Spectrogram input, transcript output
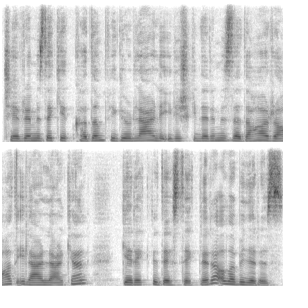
Çevremizdeki kadın figürlerle ilişkilerimizle daha rahat ilerlerken gerekli destekleri alabiliriz.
